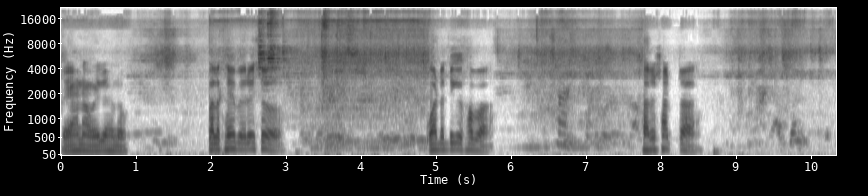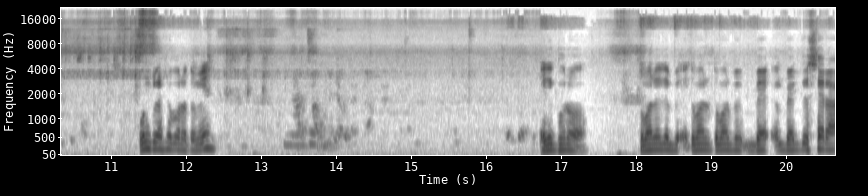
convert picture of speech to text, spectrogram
ওই সকালে খেয়ে বেরোইছো? কটার দিকে খাবা? সাড়ে সাতটা? কোন ক্লাসে পড়ো তুমি? এদিক ঘুরো। তোমার এই যে তোমার তোমার ব্যাগ যে সেরা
